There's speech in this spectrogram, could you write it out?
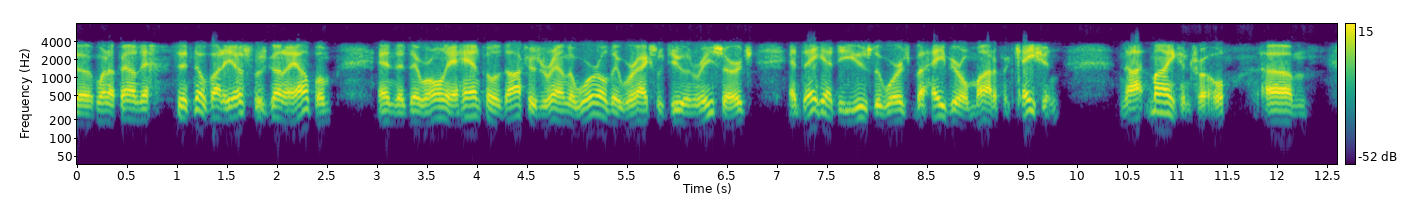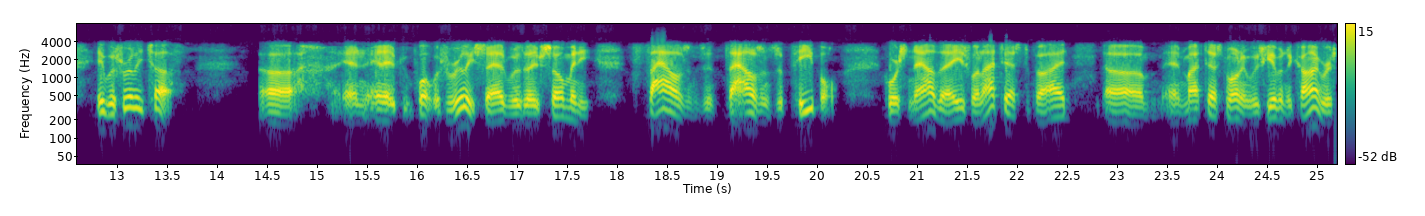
uh, when I found out that nobody else was going to help them, and that there were only a handful of doctors around the world that were actually doing research, and they had to use the words behavioral modification, not mind control, um, it was really tough. Uh, and and it, what was really sad was there's so many thousands and thousands of people. Of course, nowadays when I testified, um, and my testimony was given to Congress,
